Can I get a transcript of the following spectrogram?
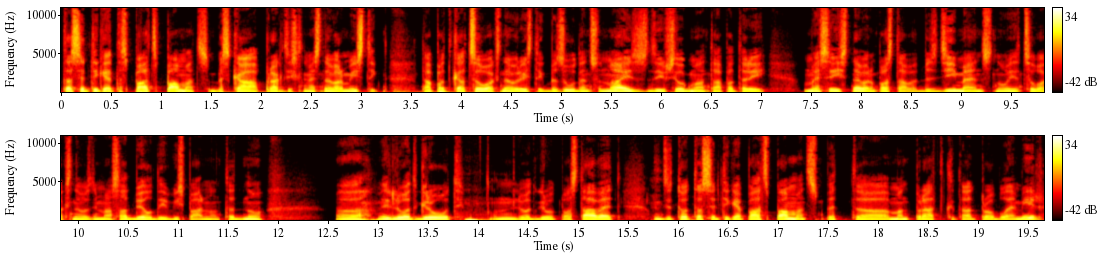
tas ir tikai tas pats pamats, bez kā praktiski mēs nevaram iztikt. Tāpat kā cilvēks nevar iztikt bez ūdens un maizes dzīves ilgumā, tāpat arī mēs īsti nevaram pastāvēt bez ģimenes. Nu, ja cilvēks neuzņemās atbildību vispār, nu, tad nu, uh, ir ļoti grūti un ļoti grūti pastāvēt. Līdz ar to tas ir tikai pats pamats, bet uh, manuprāt, ka tāda problēma ir,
